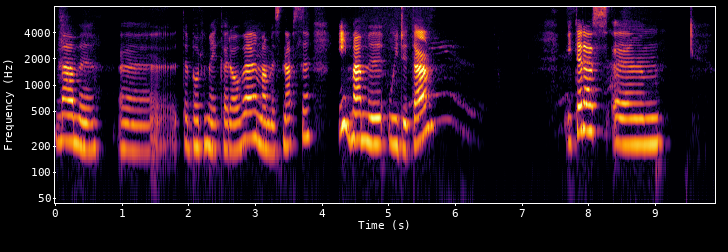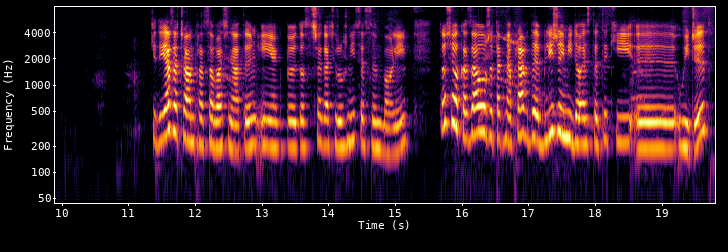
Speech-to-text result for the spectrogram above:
Mamy e, te boardmakerowe, mamy snapsy i mamy widgeta. I teraz, em, kiedy ja zaczęłam pracować na tym i jakby dostrzegać różnice symboli, to się okazało, że tak naprawdę bliżej mi do estetyki y, widget.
